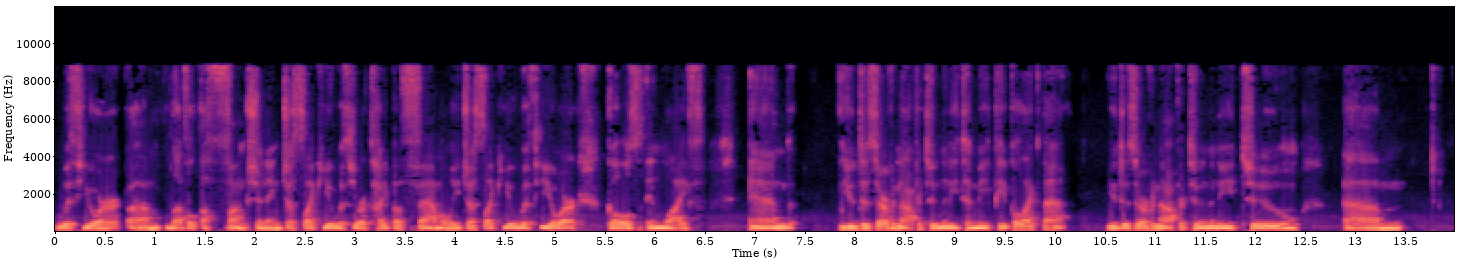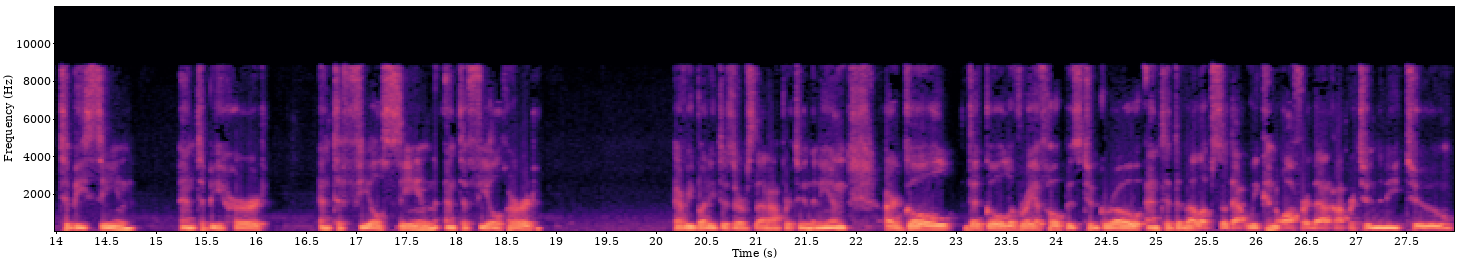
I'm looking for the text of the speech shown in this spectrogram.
with your um, level of functioning, just like you with your type of family, just like you with your goals in life. And you deserve an opportunity to meet people like that. You deserve an opportunity to um, to be seen and to be heard and to feel seen and to feel heard. Everybody deserves that opportunity. And our goal, the goal of Ray of Hope is to grow and to develop so that we can offer that opportunity to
